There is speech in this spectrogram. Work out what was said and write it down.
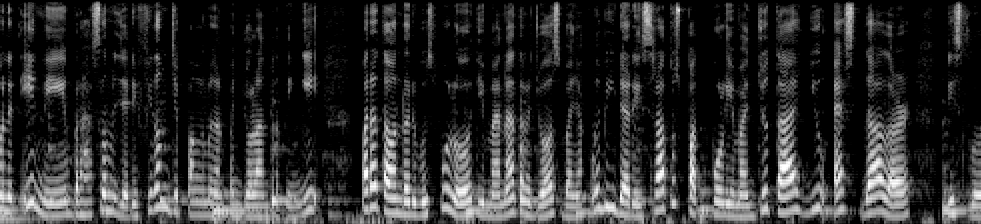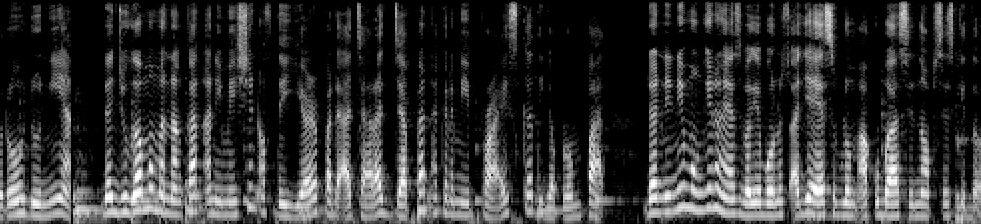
menit ini berhasil menjadi film Jepang dengan penjualan tertinggi pada tahun 2010 di mana terjual sebanyak lebih dari 145 juta US dollar di seluruh dunia dan juga memenangkan Animation of the Year pada acara Japan Academy Prize ke-34. Dan ini mungkin hanya sebagai bonus aja ya sebelum aku bahas sinopsis gitu.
